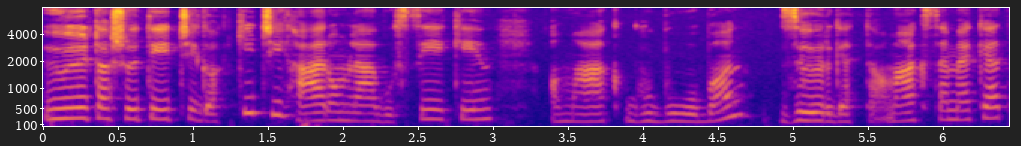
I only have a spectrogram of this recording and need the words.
Ült a sötétség a kicsi háromlábú székén, a mák gubóban, zörgette a mákszemeket,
